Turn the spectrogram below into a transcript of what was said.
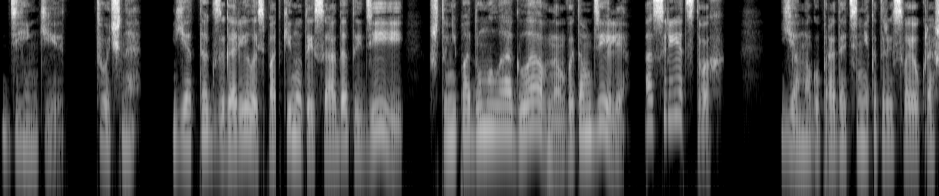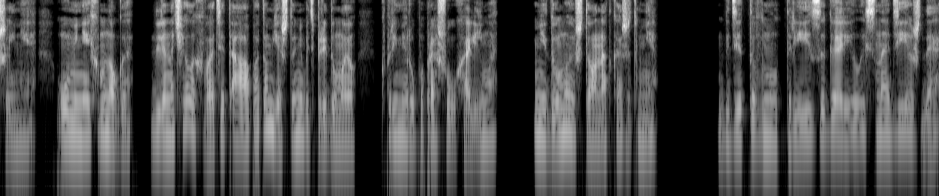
«Деньги, точно». Я так загорелась подкинутой Саадат идеей, что не подумала о главном в этом деле, о средствах. Я могу продать некоторые свои украшения. У меня их много. Для начала хватит, а потом я что-нибудь придумаю. К примеру, попрошу у Халима. Не думаю, что он откажет мне. Где-то внутри загорелась надежда,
